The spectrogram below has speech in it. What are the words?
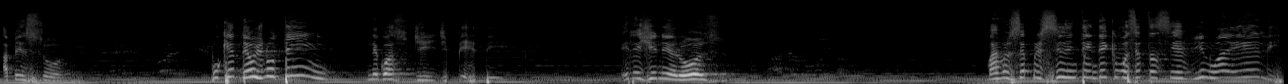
abençoa. Porque Deus não tem negócio de, de perder. Ele é generoso. Mas você precisa entender que você está servindo a Ele.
